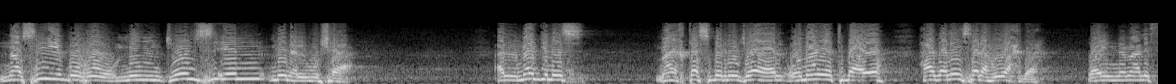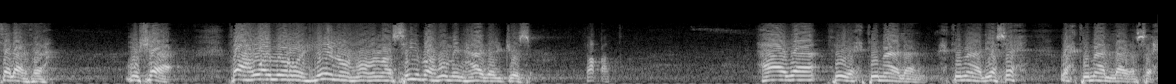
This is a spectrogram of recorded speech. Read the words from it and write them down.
نصيبه من جزء من المشاع. المجلس ما يختص بالرجال وما يتبعه هذا ليس له وحده وإنما للثلاثة مشاع. فهو يرهنه نصيبه من هذا الجزء فقط. هذا فيه احتمالان احتمال يصح واحتمال لا يصح.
